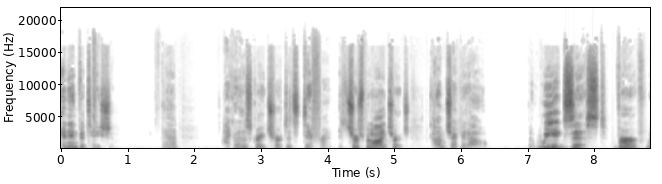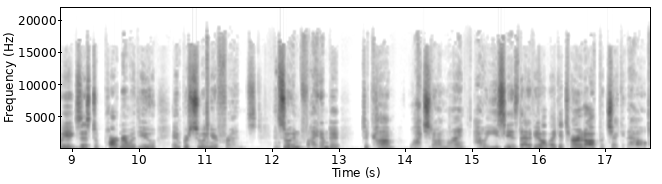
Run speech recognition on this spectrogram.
an invitation. Man, I go to this great church. It's different. It's church like church. Come check it out. We exist, Verve, we exist to partner with you in pursuing your friends. And so invite them to, to come. Watch it online. How easy is that? If you don't like it, turn it off, but check it out.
